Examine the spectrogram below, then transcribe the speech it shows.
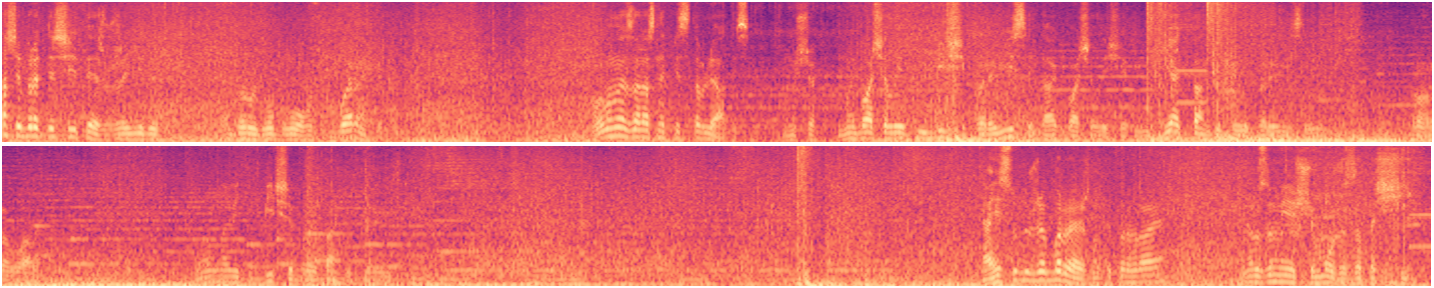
Наші братіші теж вже їдуть, беруть в облогу суперників. Головне зараз не підставлятися, тому що ми бачили і більші перевіси, так, бачили, що і 5 танків були перевіси і програвали. Ну навіть більше було танків перевісів. А Ісу дуже обережно тепер грає. Він розуміє, що може затащити.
